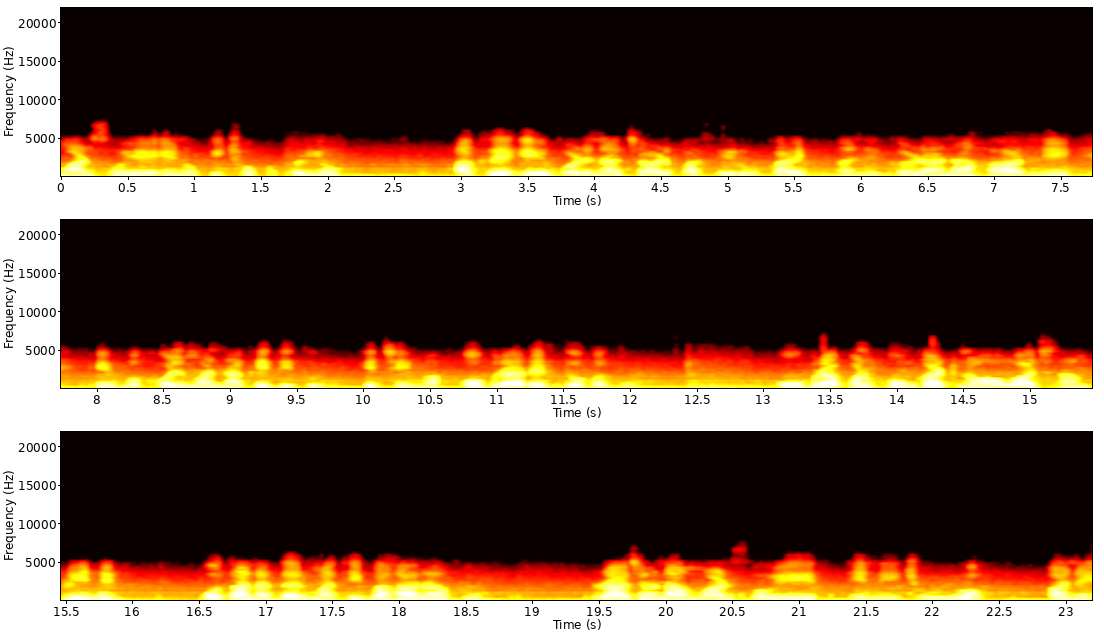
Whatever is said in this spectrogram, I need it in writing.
માણસોએ એનો પીછો પકડ્યો. આખરે એ વડના ઝાડ પાસે રોકાઈ અને ગળાના હારને એ બખોલમાં નાખી દીધો, કે જેમાં કોબરા રહેતો હતો. કોબરા પણ ઘોંઘાટનો અવાજ સાંભળીને પોતાના દરમાંથી બહાર આવ્યો. રાજાના માણસોએ એને જોયો અને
